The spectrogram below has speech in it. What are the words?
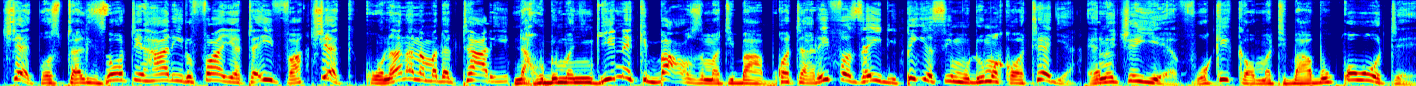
check, hospitali zote hadi rufaa ya taifa check, kuonana na madaktari na huduma nyingine kibao za matibabu. Kwa taarifa zaidi, piga simu huduma kwa wateja NHIF, uhakika wa matibabu kwa wote.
